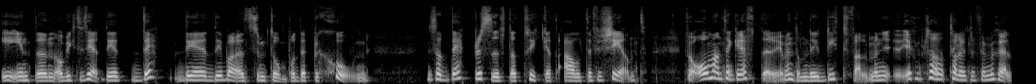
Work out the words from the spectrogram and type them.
är inte en objektivitet. Det är, det, det är bara ett symptom på depression. Det är så depressivt att tycka att allt är för sent. För om man tänker efter, jag vet inte om det är ditt fall, men jag kan ta- tala ut för mig själv.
